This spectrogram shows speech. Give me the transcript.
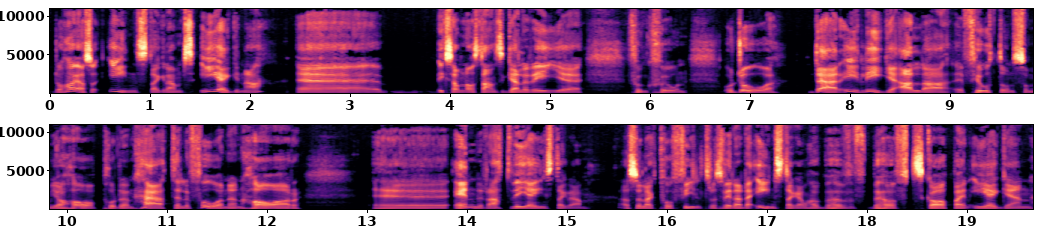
då har jag alltså Instagrams egna eh, liksom någonstans gallerifunktion. Och då där i ligger alla eh, foton som jag har på den här telefonen har eh, ändrat via Instagram. Alltså lagt på filter och så vidare. Där Instagram har behövt, behövt skapa en egen,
